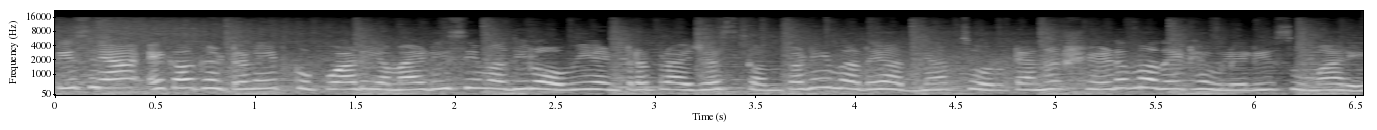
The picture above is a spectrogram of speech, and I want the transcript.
तिसऱ्या एका घटनेत कुपवाड यम आय डी मधील ओवी एंटरप्राइजेस कंपनीमध्ये अज्ञात चोरट्यानं शेडमध्ये ठेवलेली सुमारे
